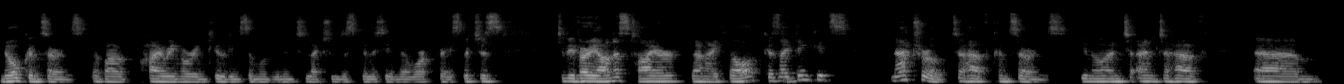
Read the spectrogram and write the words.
no concerns about hiring or including someone with an intellectual disability in their workplace, which is, to be very honest, higher than I thought, because I think it's natural to have concerns, you know, and to, and to have, um,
